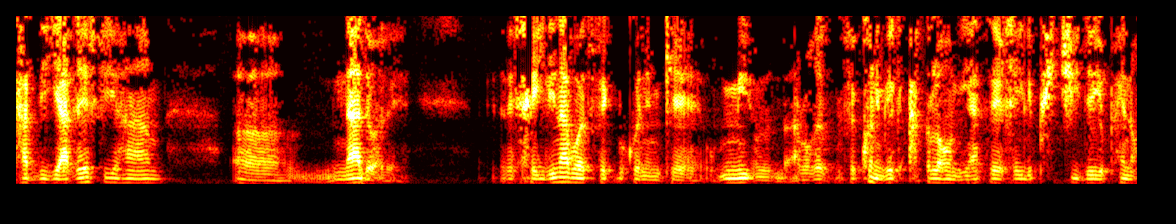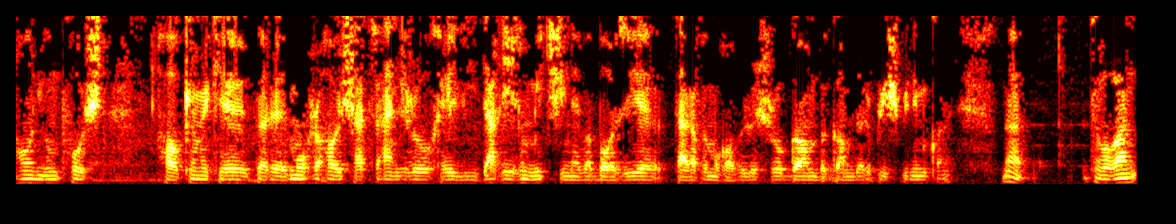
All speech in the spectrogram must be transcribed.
حد یقفی هم نداره. خیلی نباید فکر بکنیم که در فکر کنیم یک اقلانیت خیلی پیچیده پنهانی اون پشت حاکمه که داره مهره های شطرنج رو خیلی دقیق میچینه و بازی طرف مقابلش رو گام به گام داره پیش بینی می‌کنه. نه اتفاقا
